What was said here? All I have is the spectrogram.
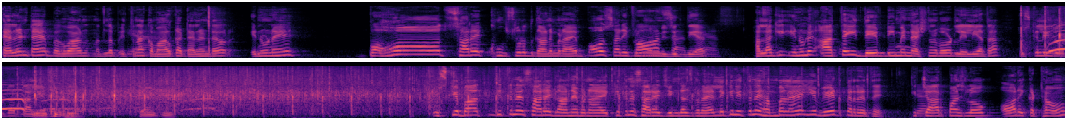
टैलेंट है भगवान मतलब इतना कमाल का टैलेंट है और इन्होंने बहुत सारे खूबसूरत गाने बनाए बहुत सारी फ़िल्मों में म्यूज़िक दिया yes. हालाँकि इन्होंने आते ही देवडी में नेशनल अवार्ड ले लिया था उसके लिए जोरदार तालियाँ थैंक यू उसके बाद कितने सारे गाने बनाए कितने सारे जिंगल्स बनाए लेकिन इतने हम्बल हैं ये वेट कर रहे थे कि चार पाँच लोग और इकट्ठा हों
